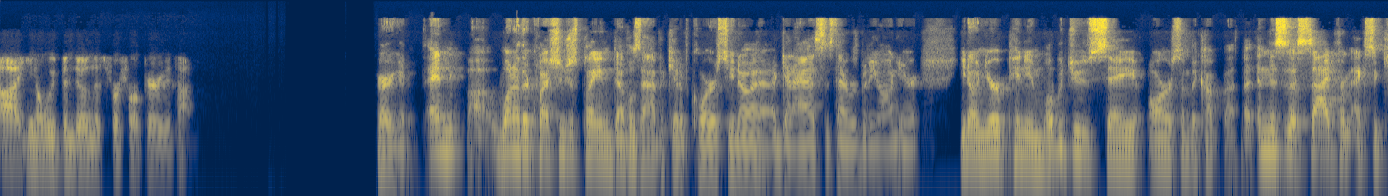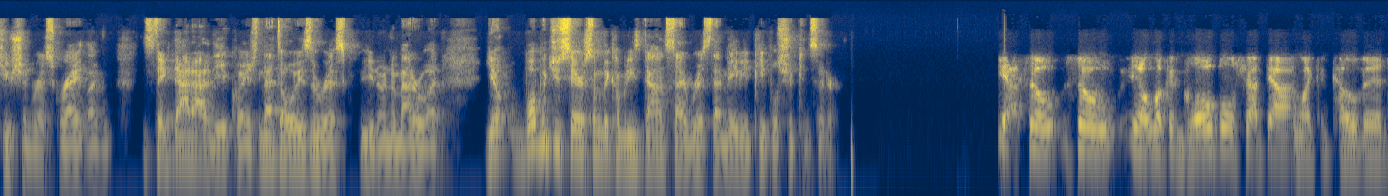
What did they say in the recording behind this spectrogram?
uh, you know, we've been doing this for a short period of time. Very good. And uh, one other question, just playing devil's advocate, of course. You know, again, I asked this to everybody on here. You know, in your opinion, what would you say are some of the comp- uh, and this is aside from execution risk, right? Like, let's take that out of the equation. That's always a risk, you know, no matter what. You know, what would you say are some of the company's downside risks that maybe people should consider? Yeah. So, so you know, look, a global shutdown like a COVID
